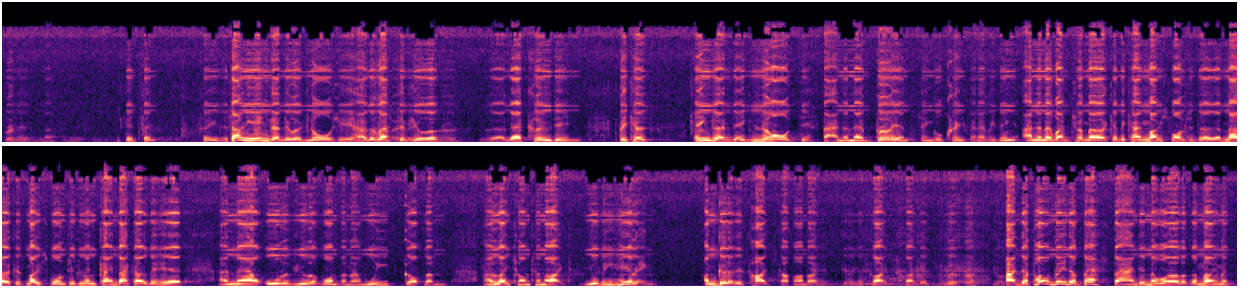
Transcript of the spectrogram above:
brilliant. isn't that brilliant? Good, see? See, it's only England who ignores you, you know, the rest of Europe, uh, they're clued in, because England ignored this band and their brilliant single Creep and everything, and then they went to America, became most wanted, uh, America's most wanted, and then came back over here, and now all of Europe want them, and we've got them. And later on tonight, you'll be hearing, I'm good at this hype stuff, aren't I? Yeah, it's good. It's quite, it's quite good. You look rough, John. And they're probably the best band in the world at the moment.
